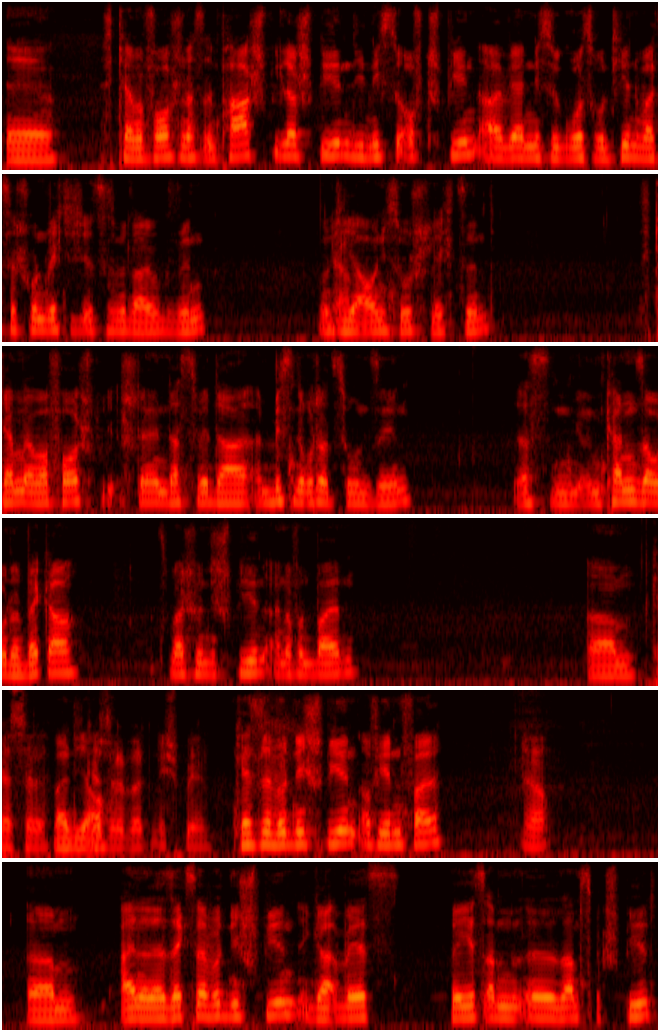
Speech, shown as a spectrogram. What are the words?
Äh, ich kann mir vorstellen, dass ein paar Spieler spielen, die nicht so oft spielen, aber werden nicht so groß rotieren, weil es ja schon wichtig ist, dass wir da gewinnen. Und ja. die ja auch nicht so schlecht sind. Ich kann mir aber vorstellen, dass wir da ein bisschen Rotation sehen. Dass ein, ein Kansa oder Becker zum Beispiel nicht spielen, einer von beiden. Ähm, Kessel. Weil die Kessel auch, wird nicht spielen. Kessel wird nicht spielen, auf jeden Fall. Ja. Ähm, einer der Sechser wird nicht spielen, egal wer jetzt, wer jetzt am äh, Samstag spielt.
